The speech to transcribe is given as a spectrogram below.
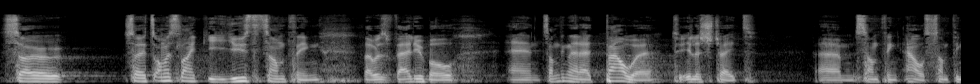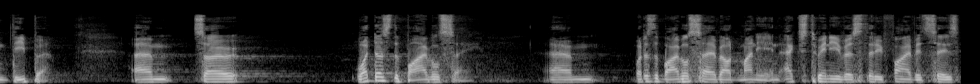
so, so it's almost like he used something that was valuable and something that had power to illustrate um, something else, something deeper. Um, so, what does the Bible say? Um, what does the Bible say about money? In Acts 20, verse 35, it says,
